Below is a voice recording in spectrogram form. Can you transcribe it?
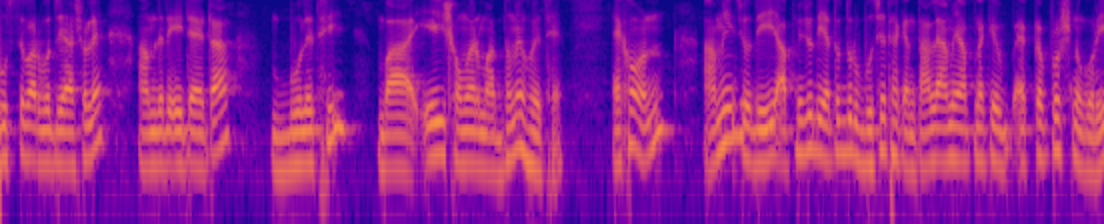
বুঝতে পারব যে আসলে আমাদের এইটা এটা বলেছি বা এই সময়ের মাধ্যমে হয়েছে। এখন আমি যদি, আপনি যদি এত দূর বুঝে থাকেন, তাহলে আমি আপনাকে একটা প্রশ্ন করি।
